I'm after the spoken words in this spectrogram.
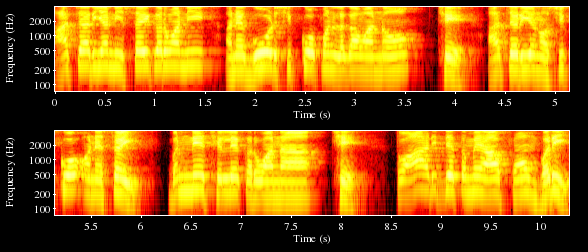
આચાર્યની સહી કરવાની અને ગોળ સિક્કો પણ લગાવવાનો છે. આચાર્યનો સિક્કો અને સહી બંને છેલ્લે કરવાના છે. તો આ રીતે તમે આ ફોર્મ ભરી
